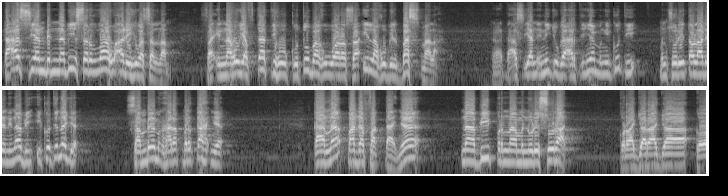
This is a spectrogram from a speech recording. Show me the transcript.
ta'asyan bin Nabi Sallallahu Alaihi Wasallam. Fa innahu yaftatihu kutubahu wa rasailahu bil basmalah. Nah, ta'asyan ini juga artinya mengikuti, mensuri tauladan di Nabi, ikutin aja. Sambil mengharap berkahnya. Karena pada faktanya Nabi pernah menulis surat ke raja-raja, ke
